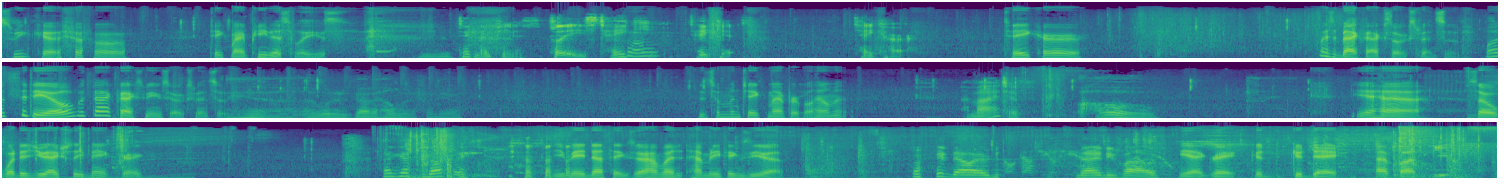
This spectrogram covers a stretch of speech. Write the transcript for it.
sweet cat. Oh, take my penis, please. Mm, Take my penis. Please, take Oh. take it. Take her. Take her. Why is a backpack so expensive? What's the deal with backpacks being so expensive? Yeah, I would have got a helmet if I knew. Did someone take my purple helmet? I might have. Oh, Yeah. So what did you actually make, Greg? I guess nothing. You made nothing. So how much? How many things do you have? right now I have 95. Yeah, great. Good. Good day. Have fun. You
